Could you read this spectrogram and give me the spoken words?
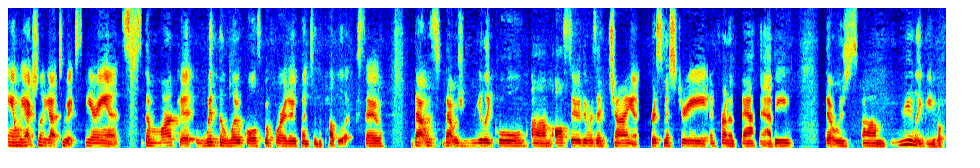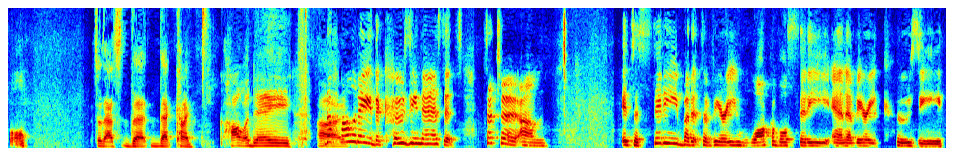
and we actually got to experience the market with the locals before it opened to the public. So that was that was really cool. Um, also, there was a giant Christmas tree in front of Bath Abbey that was um, really beautiful. So that's that that kind of holiday. Uh, the holiday, the coziness. It's such a um, it's a city, but it's a very walkable city and a very cozy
